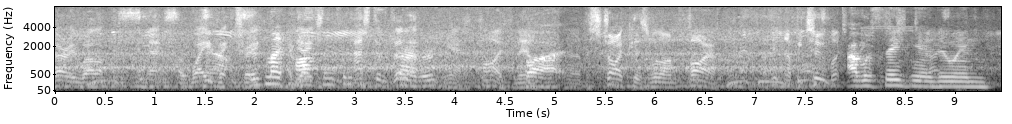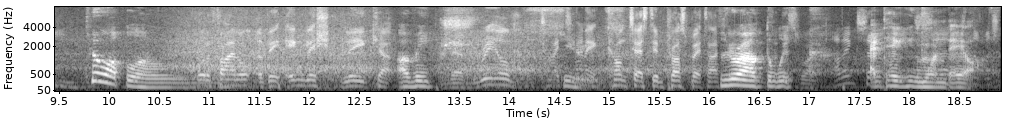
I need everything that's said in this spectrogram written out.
very well in that away yeah. victory this my against Aston Villa. Yeah, 5 0. Uh, the strikers were on fire. I think that'd be too much. I was thinking of doing two uploads. Quarter final of the English League Cup. Of each. And a real titanic contest in prospect. Throughout the week. So. And taking one day off.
